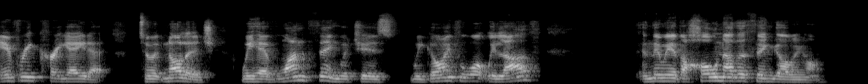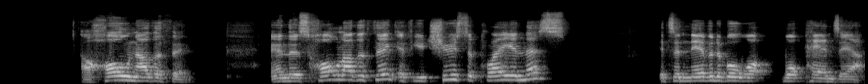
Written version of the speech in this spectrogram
every creator to acknowledge we have one thing, which is we're going for what we love. And then we have a whole nother thing going on, a whole nother thing. And this whole other thing, if you choose to play in this, it's inevitable what, what pans out.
